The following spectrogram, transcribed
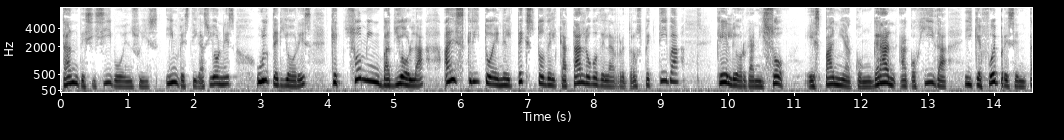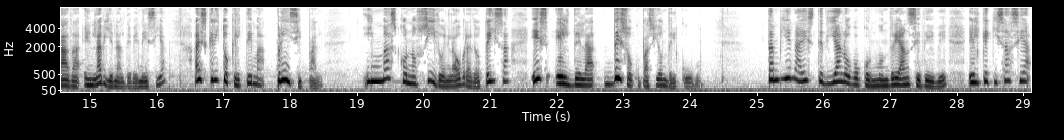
tan decisivo en sus investigaciones ulteriores que Xomin Badiola ha escrito en el texto del catálogo de la retrospectiva que le organizó España con gran acogida y que fue presentada en la Bienal de Venecia, ha escrito que el tema principal y más conocido en la obra de Oteiza es el de la desocupación del cubo. También a este diálogo con Mondrian se debe el que quizás sea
